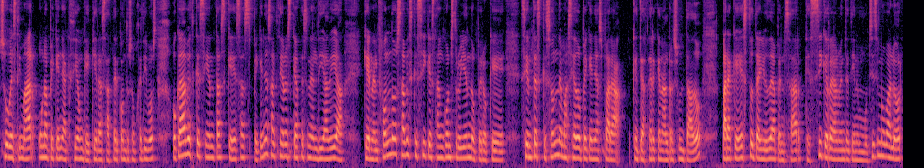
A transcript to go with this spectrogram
subestimar una pequeña acción que quieras hacer con tus objetivos o cada vez que sientas que esas pequeñas acciones que haces en el día a día, que en el fondo sabes que sí que están construyendo, pero que sientes que son demasiado pequeñas para que te acerquen al resultado para que esto te ayude a pensar que sí que realmente tienen muchísimo valor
